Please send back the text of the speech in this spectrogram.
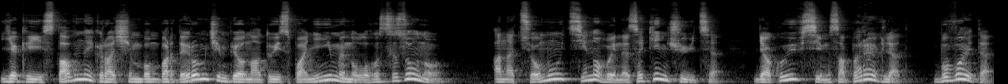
який став найкращим бомбардиром чемпіонату Іспанії минулого сезону. А на цьому ці новини закінчуються. Дякую всім за перегляд. Бувайте!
